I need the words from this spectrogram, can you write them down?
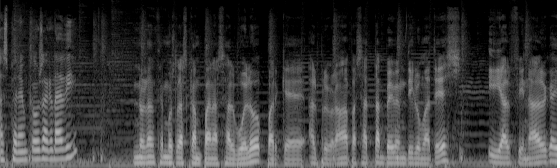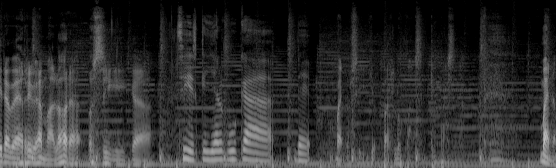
esperem que us agradi. No lancemos les campanes al vuelo perquè el programa passat també vam dir el mateix i al final gairebé arribem a l'hora. O sigui que... Sí, és que hi ha algú que... Bé, Bueno, sí, jo parlo massa, què passa? Bueno,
